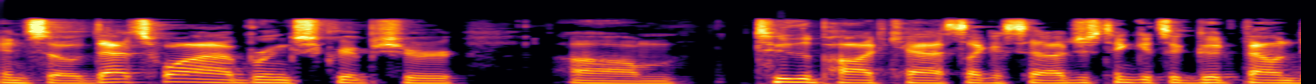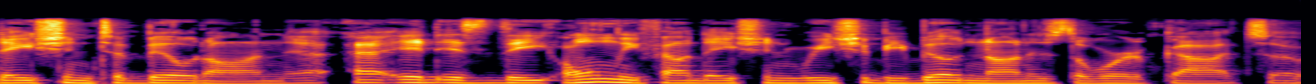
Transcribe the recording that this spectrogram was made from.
And so that's why I bring scripture um, to the podcast. Like I said, I just think it's a good foundation to build on. Uh, uh, it is the only foundation we should be building on is the Word of God. So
